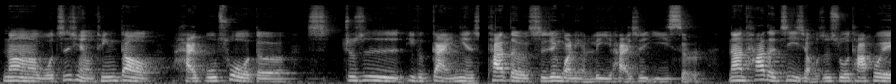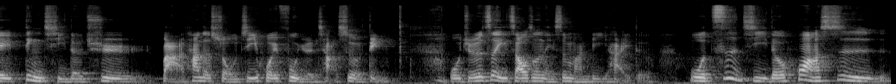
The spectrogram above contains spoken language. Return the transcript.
那我之前有听到还不错的，就是一个概念，它的时间管理很厉害，是 Eser。那他的技巧是说，他会定期的去把他的手机恢复原厂设定。我觉得这一招真的也是蛮厉害的。我自己的话是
